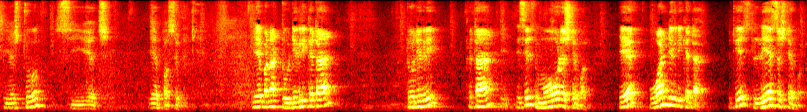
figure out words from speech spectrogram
C H two C H ये पॉसिबिलिटी ये बना two degree cation two degree cation this is more stable ये one degree cation it is less stable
